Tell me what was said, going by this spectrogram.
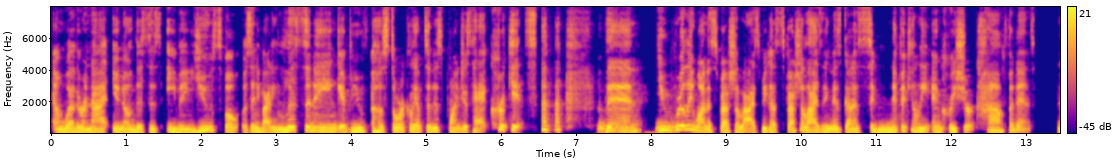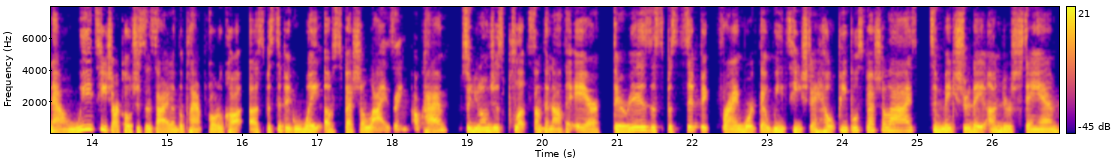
and whether or not, you know, this is even useful. Is anybody listening? If you've historically up to this point just had crickets, then you really want to specialize because specializing is going to significantly increase your confidence. Now, we teach our coaches inside of the plant protocol a specific way of specializing. Okay. So you don't just pluck something out the air. There is a specific framework that we teach to help people specialize to make sure they understand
